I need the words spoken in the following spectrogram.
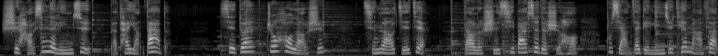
是好心的邻居把他养大的。谢端忠厚老实，勤劳节俭。到了十七八岁的时候，不想再给邻居添麻烦，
